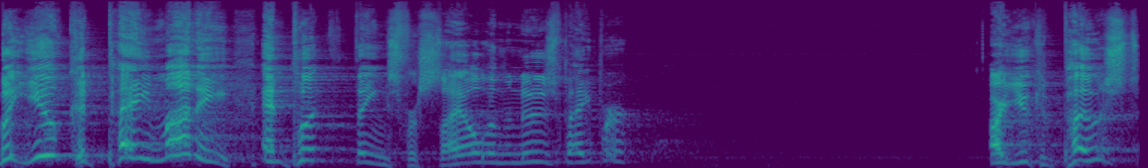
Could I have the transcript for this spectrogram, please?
But you could pay money and put things for sale in the newspaper. Or you could post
